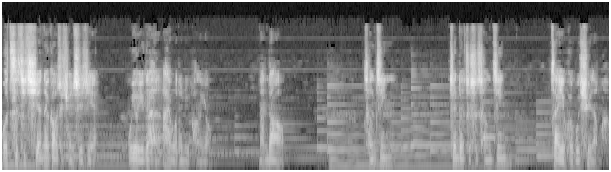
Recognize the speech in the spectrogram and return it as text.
我自欺欺人的告诉全世界，我有一个很爱我的女朋友。难道曾经？真的只是曾经，再也回不去了吗？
